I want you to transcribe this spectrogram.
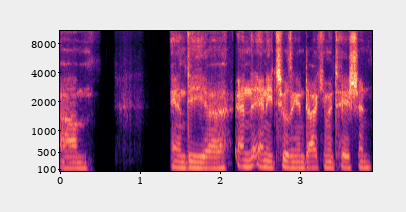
um, and the uh, and any tooling and documentation.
